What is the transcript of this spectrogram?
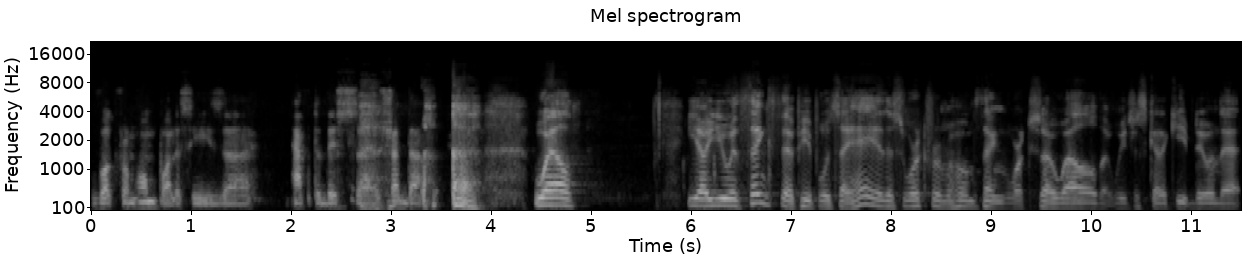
work from home policies uh, after this uh, shutdown? well, you know, you would think that people would say, "Hey, this work from home thing works so well that we just got to keep doing that."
